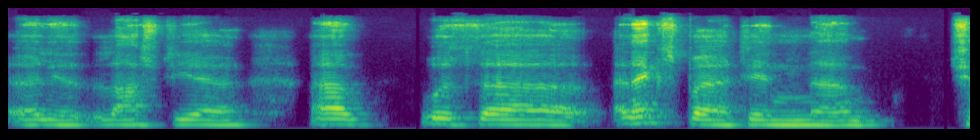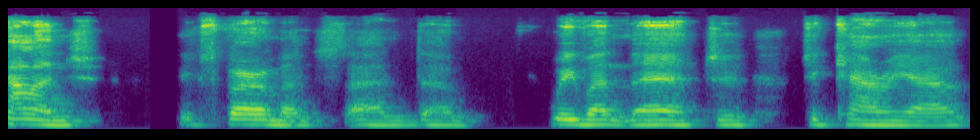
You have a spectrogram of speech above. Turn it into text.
earlier last year, um, was uh, an expert in um, challenge experiments. And um, we went there to, to carry out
